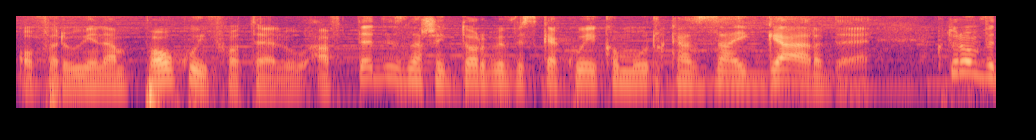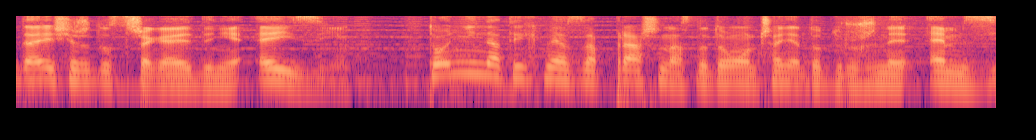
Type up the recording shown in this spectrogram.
Oferuje nam pokój w hotelu, a wtedy z naszej torby wyskakuje komórka Zygarde, którą wydaje się, że dostrzega jedynie AZ. Toni natychmiast zaprasza nas do dołączenia do drużyny MZ,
